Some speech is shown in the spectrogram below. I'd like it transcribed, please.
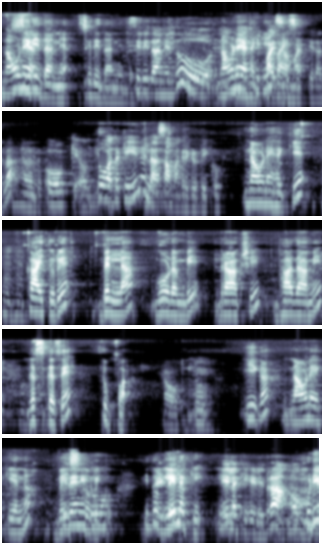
ನವಣೆ ಸಿರಿಧಾನ್ಯ ಸಿರಿಧಾನ್ಯದ್ದು. ಸಿರಿಧಾನ್ಯದ್ದು ನವಣೆ ಅಕ್ಕಿ ಪಾಯಸ ಮಾಡ್ತೀರಲ್ಲ? Okay okay. ಅದಕ್ಕೆ ಏನೆಲ್ಲ ಸಾಮಗ್ರಿಗಳು ಬೇಕು? ನವಣೆ ಅಕ್ಕಿ ಕಾಯಿ ತುರಿ ಬೆಲ್ಲ ಗೋಡಂಬಿ ದ್ರಾಕ್ಷಿ ಬಾದಾಮಿ ಗಸಗಸೆ ತುಪ್ಪ. ಈಗ ನವಣೆ ಅಕ್ಕಿಯನ್ನು ಬೇಯಿಸ್ಕೋಬೇಕು. ಇದು ಏಲಕ್ಕಿ. ಏಲಕ್ಕಿ ಹೇಳಿದ್ರಾ? ಪುಡಿ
